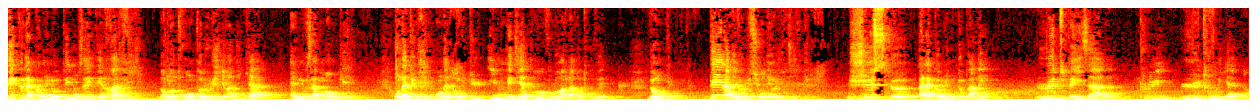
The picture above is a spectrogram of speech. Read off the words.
Dès que la communauté nous a été ravie dans notre ontologie radicale, elle nous a manqué. On a, donc dû immédiatement vouloir la retrouver. Donc, dès la révolution néolithique, jusqu'à la commune de Paris, lutte paysanne, puis lutte ouvrière,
